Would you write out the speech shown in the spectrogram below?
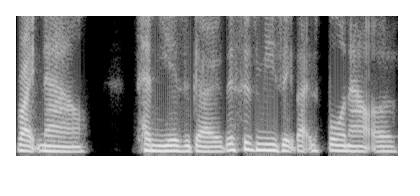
right now 10 years ago. This is music that is born out of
